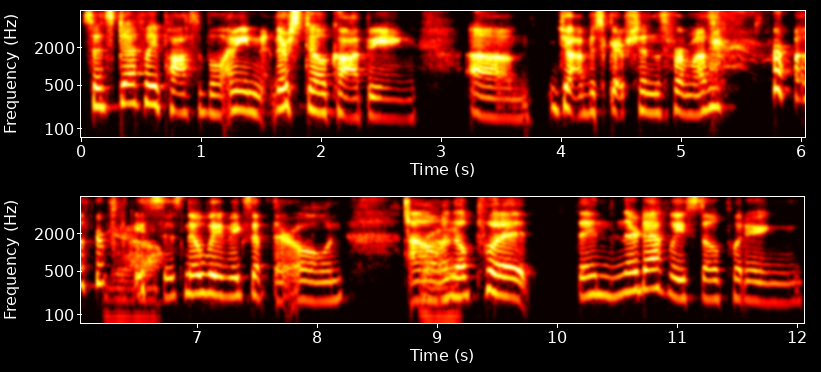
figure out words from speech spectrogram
So it's definitely possible. I mean, they're still copying um, job descriptions from other from other Yeah. places. Nobody makes up their own. Um, Right. And they'll put, then they're definitely still putting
